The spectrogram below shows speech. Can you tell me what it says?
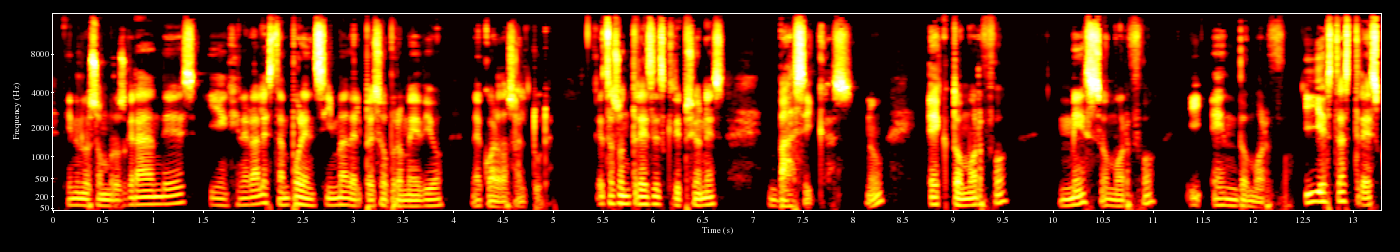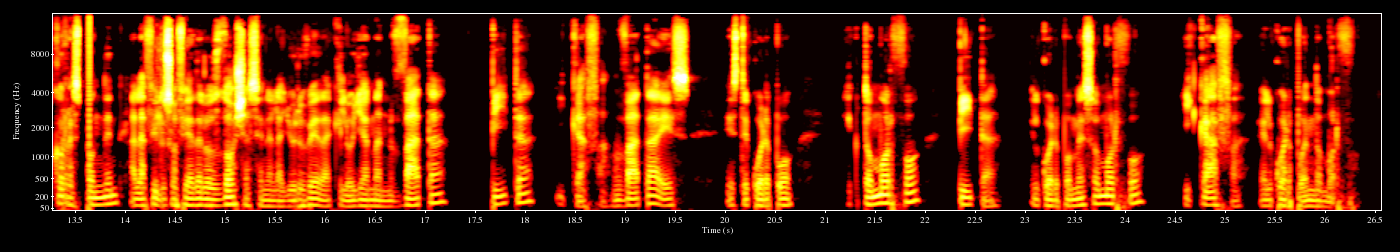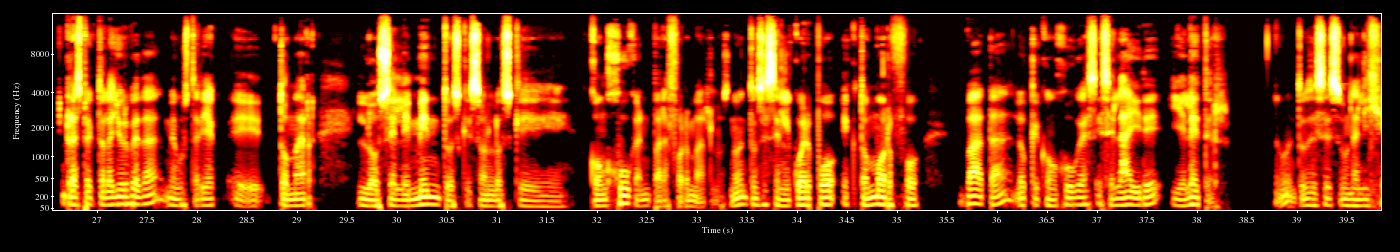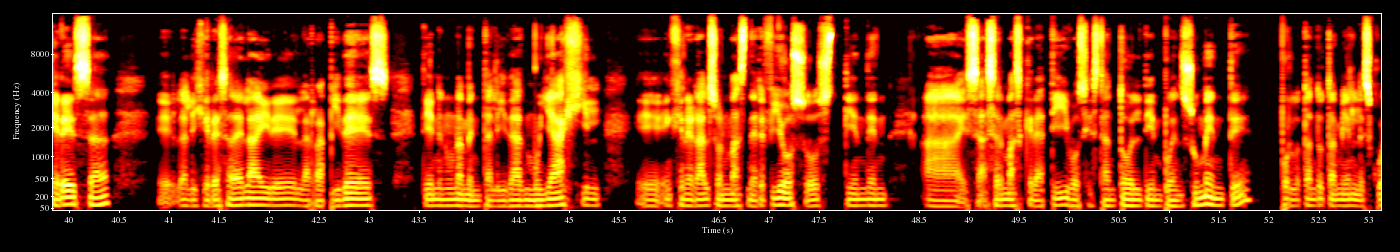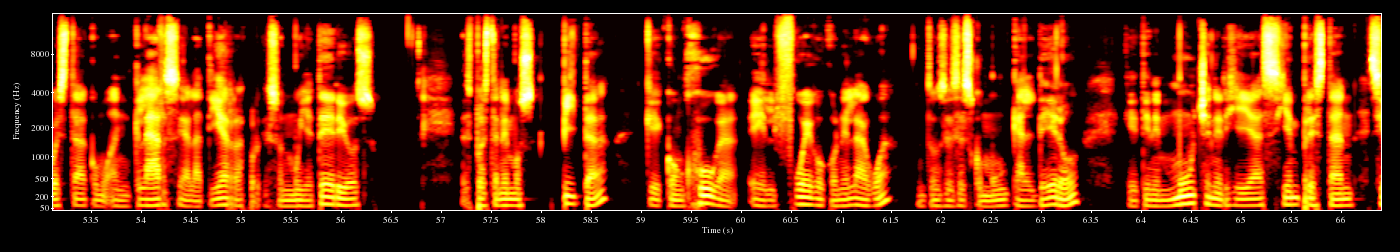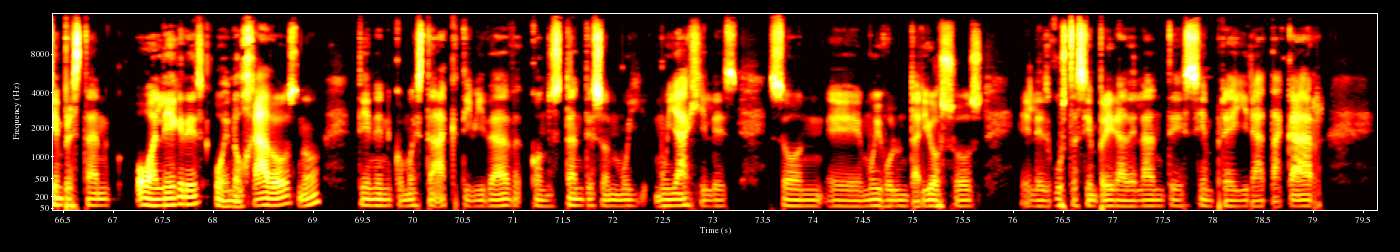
Tienen los hombros grandes y en general están por encima del peso promedio de acuerdo a su altura. Estas son tres descripciones básicas, ¿no? Ectomorfo, mesomorfo y endomorfo. Y estas tres corresponden a la filosofía de los doshas en el Ayurveda, que lo llaman Vata, Pita y Kapha. Vata es este cuerpo ectomorfo, Pita el cuerpo mesomorfo y Kapha el cuerpo endomorfo. Respecto a la Ayurveda, me gustaría eh, tomar los elementos que son los que conjugan para formarlos. ¿no? Entonces, en el cuerpo ectomorfo, Vata, lo que conjuga es, el aire y el éter. Entonces, es una ligereza, eh, la ligereza del aire, la rapidez, tienen una mentalidad muy ágil, eh, en general son más nerviosos, tienden a, a, ser más creativos y están todo el tiempo en su mente, por lo tanto también les cuesta como anclarse a la tierra porque son muy etéreos. Después tenemos Pita, que conjuga el fuego con el agua, entonces es como un caldero que tiene mucha energía, siempre están, siempre están o alegres o enojados, ¿no? Tienen como esta actividad constante, son muy, muy ágiles, son eh, muy voluntariosos, eh, les gusta siempre ir adelante, siempre ir a atacar,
